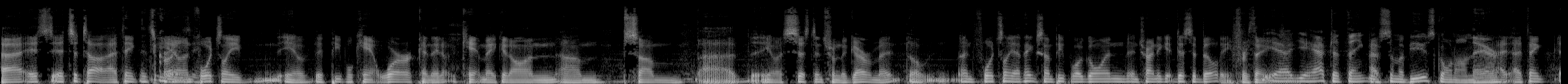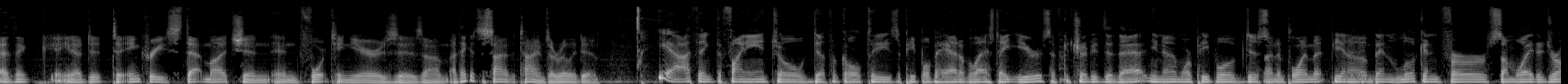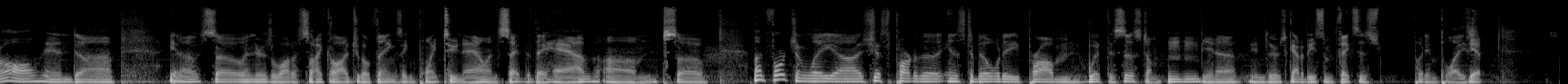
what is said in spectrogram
uh, it's it's a tough. I think it's you know, unfortunately, you know, if people can't work and they don't, can't make it on um, some uh, you know assistance from the government, uh, unfortunately, I think some people are going and trying to get disability for things. Yeah, you have to think there's I, some abuse going on there. I, I, think I think you know to, to increase that much in in 14 years is um, I think it's a sign of the times. I really do. Yeah, I think the financial difficulties that people have had over the last eight years have contributed to that. You know, more people have just unemployment. You know, been looking for some way to draw, and uh, you know, so and there's a lot of psychological things they can point to now and say that they have. Um, so, unfortunately, uh, it's just part of the instability problem with the system. Mm-hmm. You know, and there's got to be some fixes put in place. Yep.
